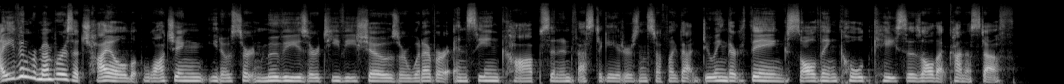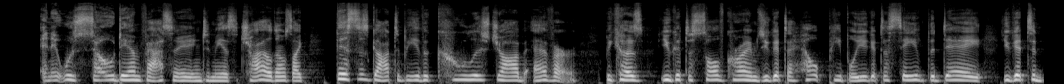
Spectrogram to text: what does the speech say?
I even remember as a child watching, you know, certain movies or TV shows or whatever and seeing cops and investigators and stuff like that doing their thing, solving cold cases, all that kind of stuff. And it was so damn fascinating to me as a child. I was like, this has got to be the coolest job ever because you get to solve crimes, you get to help people, you get to save the day, you get to,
